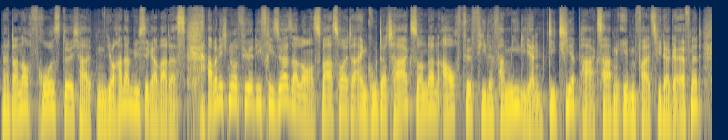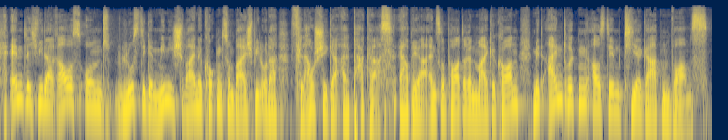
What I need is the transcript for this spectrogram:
Na dann noch frohes Durchhalten. Johanna Müßiger war das. Aber nicht nur für die Friseursalons war es heute ein guter Tag, sondern auch für viele Familien. Die Tierparks haben ebenfalls wieder geöffnet. Endlich wieder raus und lustige Minischweine gucken zum Beispiel oder flauschige Alpakas. RPA1-Reporterin Maike Korn mit Eindrücken aus dem Tiergarten Worms.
